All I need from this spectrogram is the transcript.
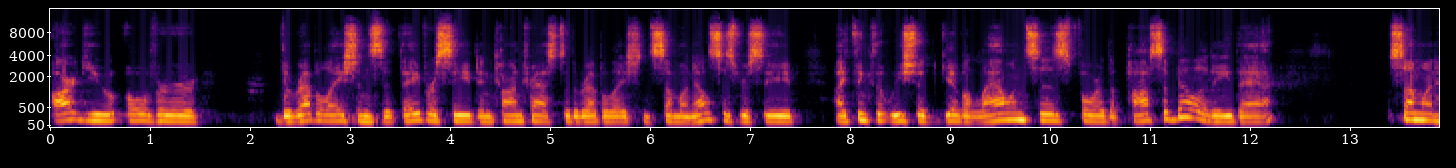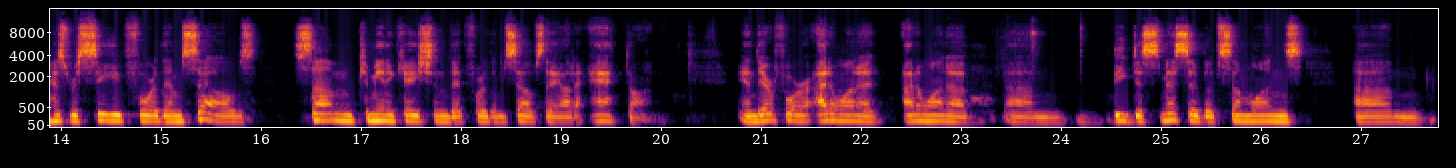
argue over the revelations that they've received in contrast to the revelations someone else has received, I think that we should give allowances for the possibility that someone has received for themselves some communication that for themselves they ought to act on. And therefore, I don't want to, I don't want to um, be dismissive of someone's um,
